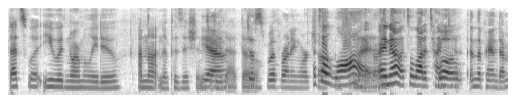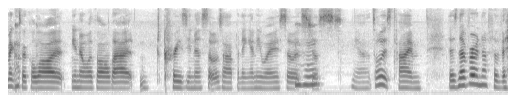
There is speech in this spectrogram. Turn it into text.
that's what you would normally do. I'm not in a position yeah, to do that though. just with running workshops. That's a and like lot. that. I know it's a lot of time. Well, to... and the pandemic took a lot, you know, with all that craziness that was happening anyway. So it's Mm-hmm. just, yeah, it's always time. There's never enough of it.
